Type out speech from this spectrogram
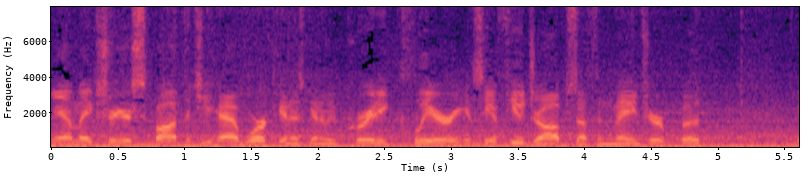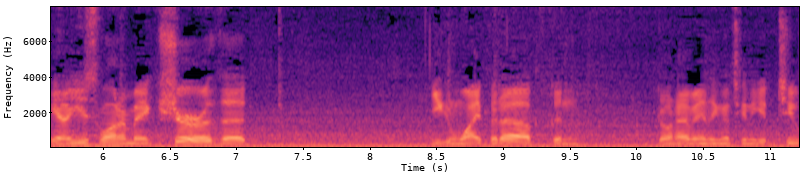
yeah, make sure your spot that you have working is going to be pretty clear. You can see a few drops, nothing major, but you know, you just want to make sure that you can wipe it up and don't have anything that's going to get too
